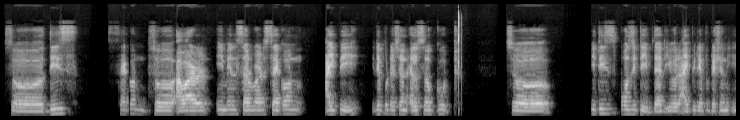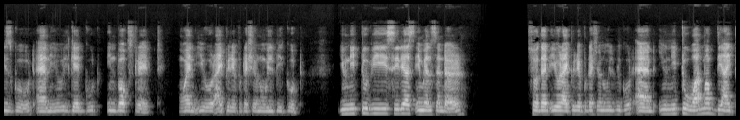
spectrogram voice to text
So this second so our email server second ip reputation also good. So it is positive that your ip reputation is good and you will get good inbox rate when your ip reputation will be good. You need to be serious email sender so that your ip reputation will be good and you need to warm up the ip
